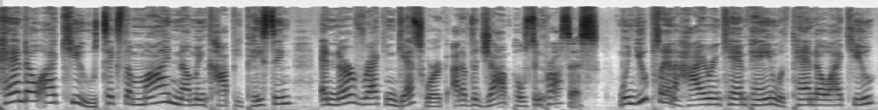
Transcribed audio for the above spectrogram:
Pando IQ takes the mind numbing copy pasting and nerve wracking guesswork out of the job posting process. When you plan a hiring campaign with Pando IQ,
